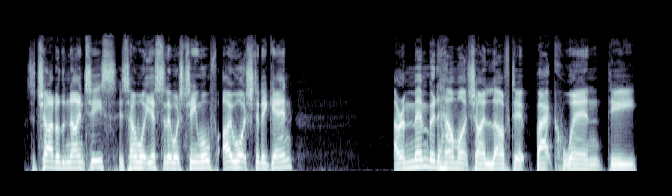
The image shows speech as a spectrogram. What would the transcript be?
It's a child of the 90s. His homework yesterday watched Teen Wolf. I watched it again. I remembered how much I loved it back when the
